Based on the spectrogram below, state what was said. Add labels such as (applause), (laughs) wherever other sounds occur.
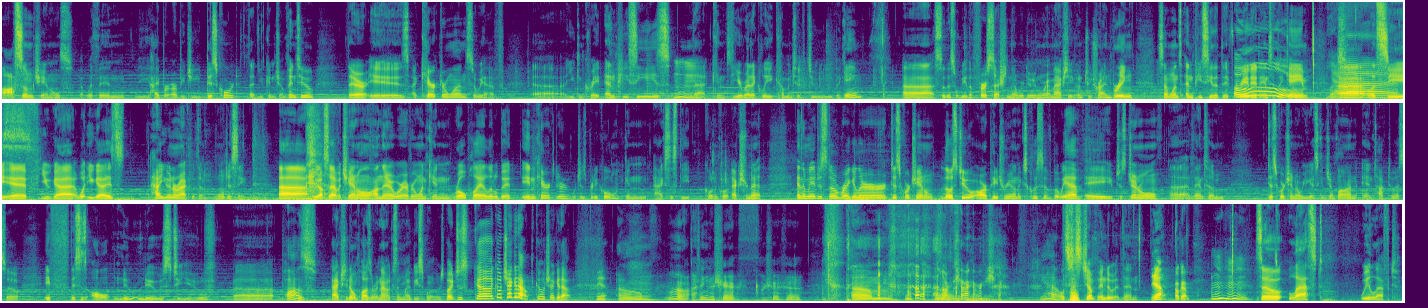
awesome channels within the Hyper RPG Discord that you can jump into. There is a character one, so we have uh, you can create NPCs Hmm. that can theoretically come into to the game. Uh, so this will be the first session that we're doing where I'm actually going to try and bring someone's NPC that they've created into the Oh. game. Uh, let's see if you got what you guys how you interact with them. We'll just see. Uh, we also have a channel on there where everyone can roleplay a little bit in character, which is pretty cool. You can access the quote unquote extranet. And then we have just a regular Discord channel. Those two are Patreon exclusive, but we have a just general uh, Advantum Discord channel where you guys can jump on and talk to us. So if this is all new news to you, uh, pause. Actually, don't pause it right now because there might be spoilers. But just uh, go check it out. Go check it out. Yeah. Um. Oh, I think that's it. That's it. (laughs) um. (laughs) Yeah. Let's just jump into it then. Yeah. Okay. Mm-hmm. So last we left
